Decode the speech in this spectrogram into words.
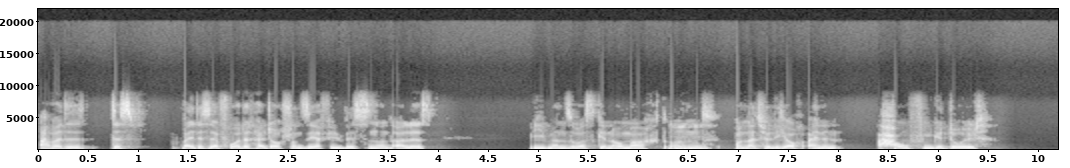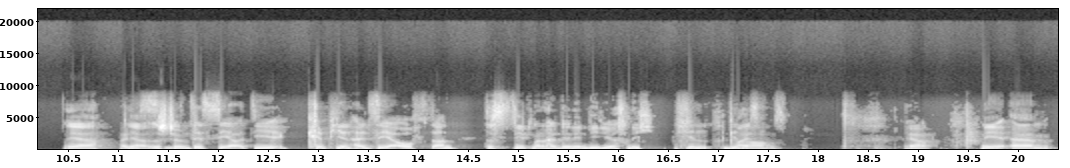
Aber das, das weil das erfordert halt auch schon sehr viel Wissen und alles, wie man sowas genau macht und, Mhm. und natürlich auch einen Haufen Geduld. Ja, Weil ja, das, das stimmt. Ist sehr, die krepieren halt sehr oft dann. Das sieht man halt in den Videos nicht. Gen genau. Meistens. Ja. Nee, ähm,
